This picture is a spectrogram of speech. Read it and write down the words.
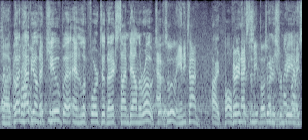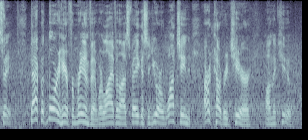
Uh, glad to have you on Thank theCUBE uh, and look forward to the next time down the road, too. Absolutely, anytime. All right, Paul Very Beavers, nice to meet both of you. Join of us from Likewise. BMC. Back with more here from reInvent. We're live in Las Vegas and you are watching our coverage here on theCUBE.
